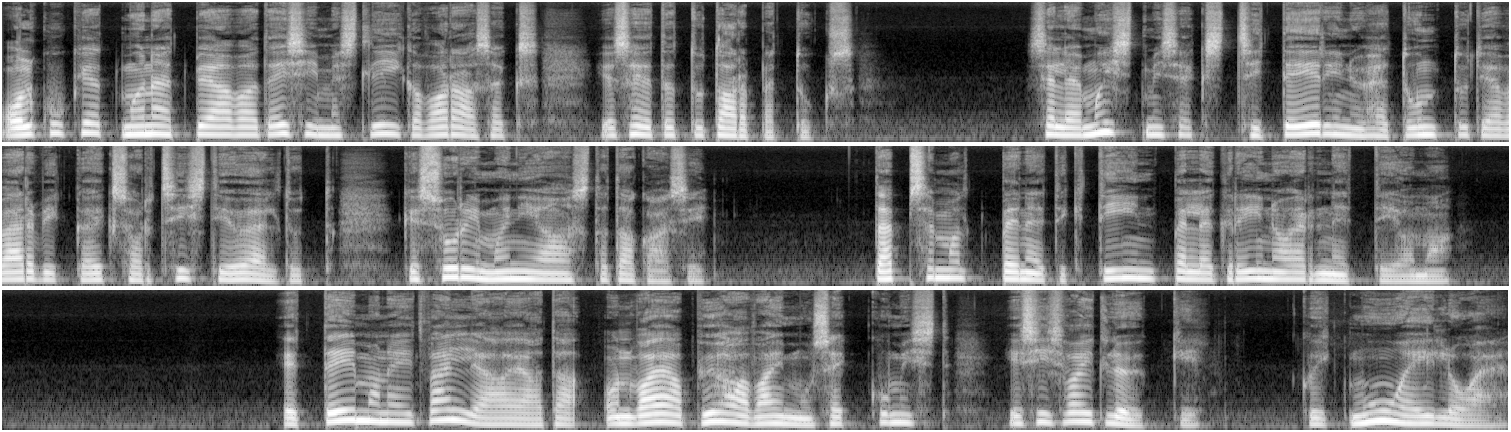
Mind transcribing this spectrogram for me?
Olgugi, et mõned peavad esimest liiga varaseks ja seetõttu tarbetuks. selle mõistmiseks tsiteerin ühe tuntud ja värvika eksortsisti öeldut, kes suri mõni aasta tagasi. täpsemalt Benedictine Pellegrino Erneti oma. et teemoneid välja ajada, on vaja püha vaimu sekkumist ja siis vaid lööki. kõik muu ei loe.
